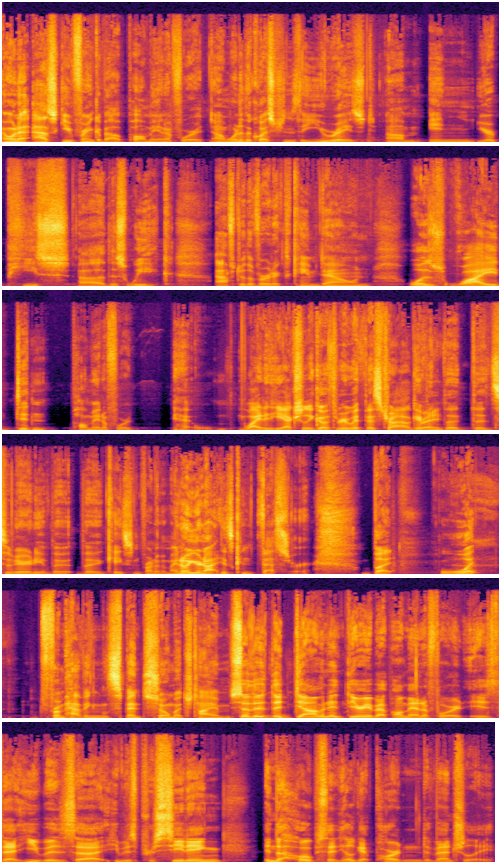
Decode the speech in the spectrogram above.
I want to ask you, Frank, about Paul Manafort. Uh, one of the questions that you raised um, in your piece uh, this week after the verdict came down was why didn't Paul Manafort why did he actually go through with this trial given right. the, the severity of the, the case in front of him? I know you're not his confessor, but what from having spent so much time. So the the dominant theory about Paul Manafort is that he was uh, he was proceeding in the hopes that he'll get pardoned eventually,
